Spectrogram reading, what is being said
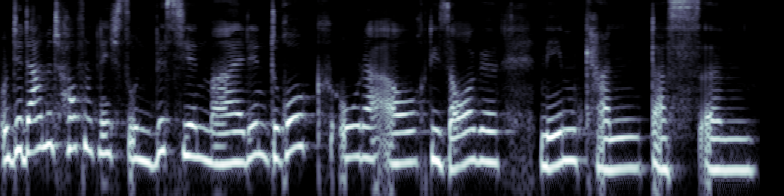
und dir damit hoffentlich so ein bisschen mal den Druck oder auch die Sorge nehmen kann, dass ähm,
